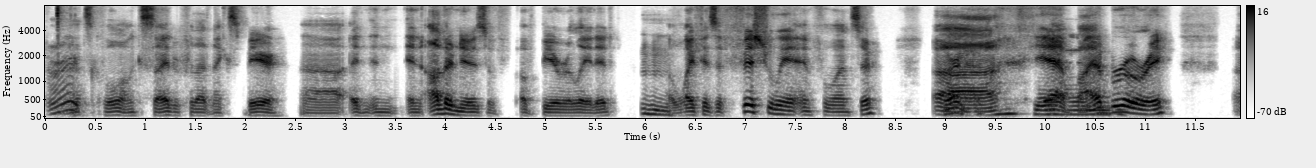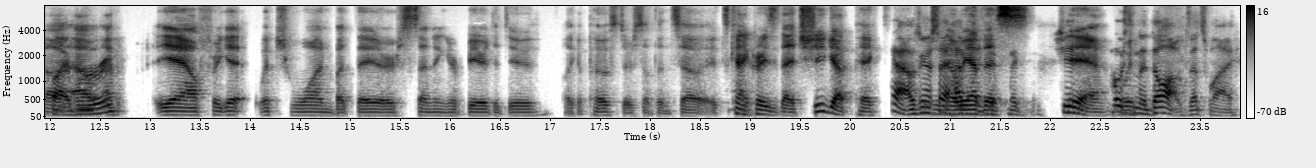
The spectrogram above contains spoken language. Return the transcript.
that's cool. I'm excited for that next beer. Uh, and in, in other news of of beer related, mm-hmm. my wife is officially an influencer. Uh, yeah, by a brewery. By a uh, brewery. Out, yeah, I'll forget which one, but they're sending her beer to do like a post or something. So it's kind of crazy that she got picked. Yeah, I was gonna say we have this. She yeah, posting we, the dogs. That's why.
